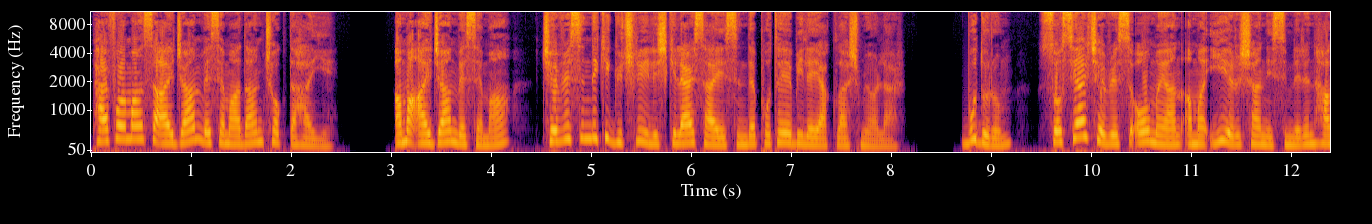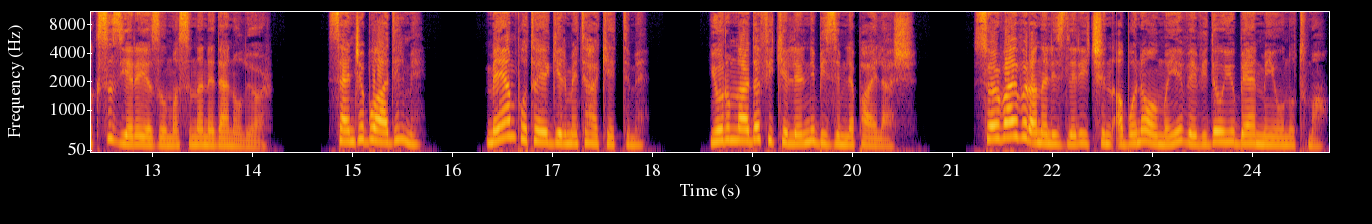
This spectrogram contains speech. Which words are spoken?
Performansı Aycan ve Sema'dan çok daha iyi. Ama Aycan ve Sema, çevresindeki güçlü ilişkiler sayesinde potaya bile yaklaşmıyorlar. Bu durum, sosyal çevresi olmayan ama iyi yarışan isimlerin haksız yere yazılmasına neden oluyor. Sence bu adil mi? Meyen potaya girmeti hak etti mi? Yorumlarda fikirlerini bizimle paylaş. Survivor analizleri için abone olmayı ve videoyu beğenmeyi unutma.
